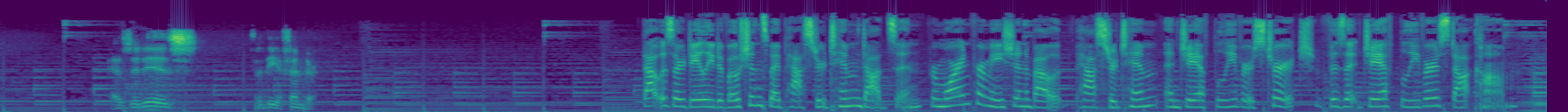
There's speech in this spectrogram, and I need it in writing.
as it is for the offender. That was our daily devotions by Pastor Tim Dodson. For more information about Pastor Tim and JF Believers Church, visit jfbelievers.com.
